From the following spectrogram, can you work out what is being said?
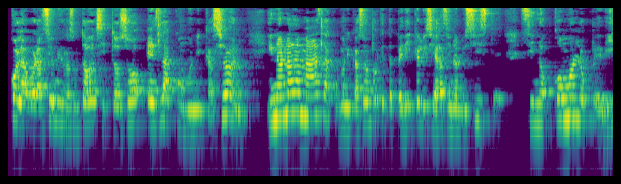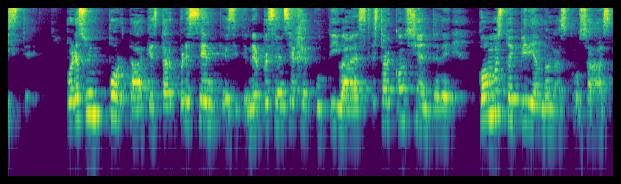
colaboración y resultado exitoso es la comunicación. Y no nada más la comunicación porque te pedí que lo hicieras y no lo hiciste, sino cómo lo pediste. Por eso importa que estar presentes y tener presencia ejecutiva es estar consciente de cómo estoy pidiendo las cosas,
